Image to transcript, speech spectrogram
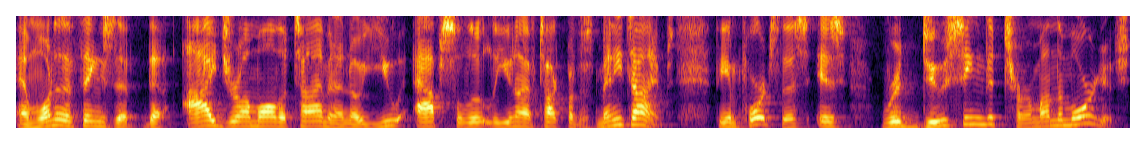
And one of the things that that I drum all the time, and I know you absolutely, you and I have talked about this many times. The importance of this is reducing the term on the mortgage,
